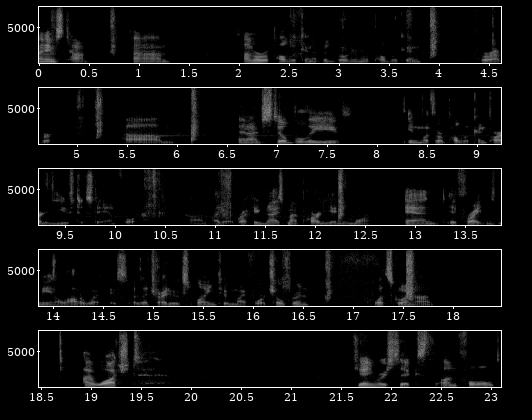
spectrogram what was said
My name's Tom. Um, I'm a Republican. I've been voting Republican forever. Um, and I still believe in what the Republican Party used to stand for. Um, I don't recognize my party anymore, and it frightens me in a lot of ways as I try to explain to my four children what's going on. I watched January 6th unfold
